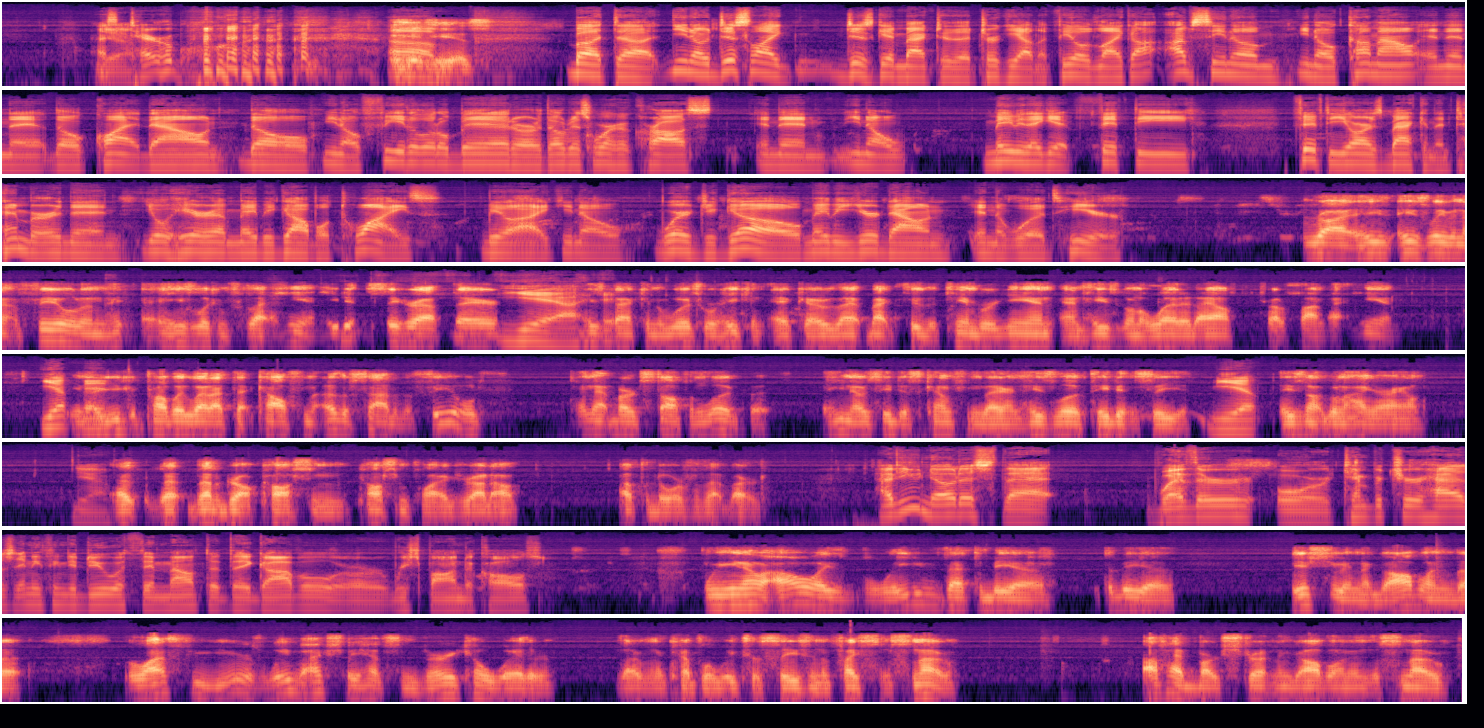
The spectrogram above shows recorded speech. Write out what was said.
that's Yeah. terrible. It Um, is. But uh, you know, just like just getting back to the turkey out in the field, like I, I've seen them, you know, come out and then they they'll quiet down, they'll you know feed a little bit, or they'll just work across, and then you know maybe they get 50, 50 yards back in the timber, and then you'll hear them maybe gobble twice, be like, you know, where'd you go? Maybe you're down in the woods here. Right. He's he's leaving that field and he, he's looking for that hen. He didn't see her out there. Yeah, He's it- back in the woods where he can echo that back through the timber again, and he's going to let it out to try to find that hen. Yep. You know, and- you could probably let out that call from the other side of the field, and that bird stop and look, but he knows he just come from there and he's looked. He didn't see it. Yep. He's not going to hang around. Yeah. That, that that'll draw caution caution flags right out out the door for that bird. Have you noticed that weather or temperature has anything to do with the amount that they gobble or respond to calls? Well, you know, I always believed that to be a to be a issue in the gobbling, but the last few years we've actually had some very cold weather over in a couple of weeks of season and faced some snow. I've had birds strutting and gobbling in the snow.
